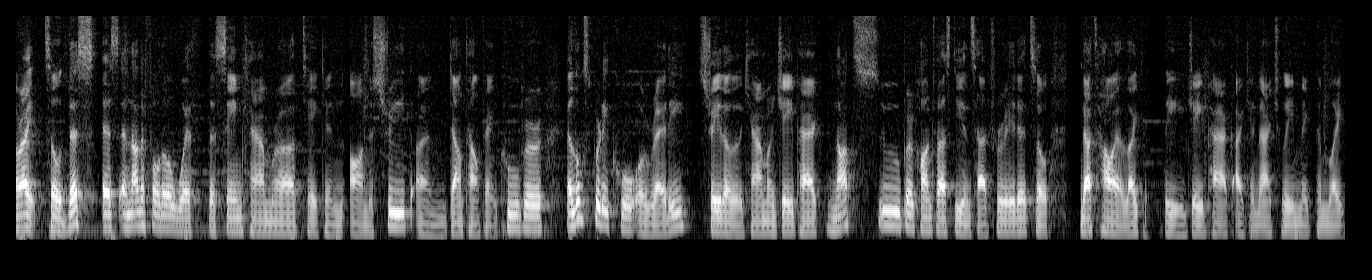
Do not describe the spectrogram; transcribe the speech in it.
All right, so this is another photo with the same camera taken on the street in downtown Vancouver. It looks pretty cool already, straight out of the camera, JPEG, not super contrasty and saturated, so that's how I like the JPEG. I can actually make them like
